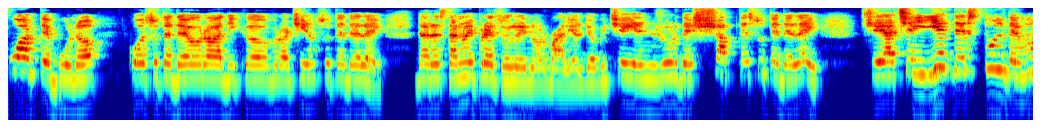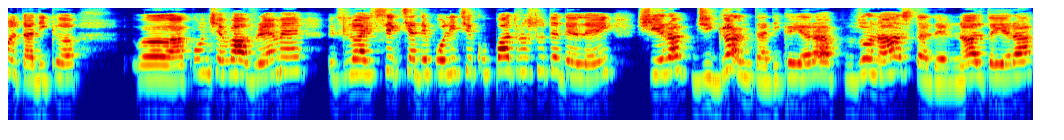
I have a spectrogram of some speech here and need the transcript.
foarte bună, cu 100 de euro, adică vreo 500 de lei. Dar ăsta nu e prețul lui normal, el de obicei e în jur de 700 de lei, ceea ce e destul de mult, adică uh, acum ceva vreme îți luai secția de poliție cu 400 de lei și era gigant, adică era zona asta de înaltă, era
